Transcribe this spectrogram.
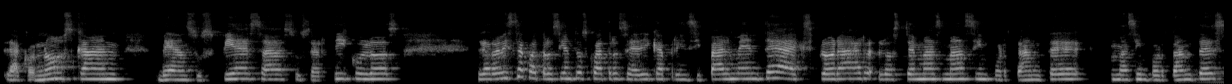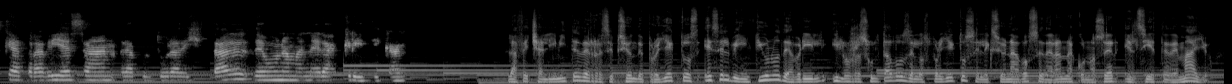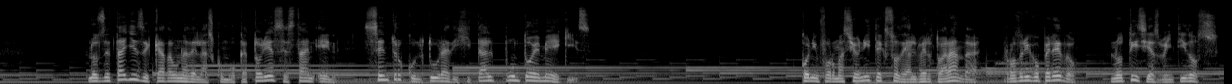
la conozcan, vean sus piezas, sus artículos. La revista 404 se dedica principalmente a explorar los temas más, importante, más importantes que atraviesan la cultura digital de una manera crítica. La fecha límite de recepción de proyectos es el 21 de abril y los resultados de los proyectos seleccionados se darán a conocer el 7 de mayo. Los detalles de cada una de las convocatorias están en centroculturadigital.mx. Con información y texto de Alberto Aranda, Rodrigo Peredo, Noticias 22.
